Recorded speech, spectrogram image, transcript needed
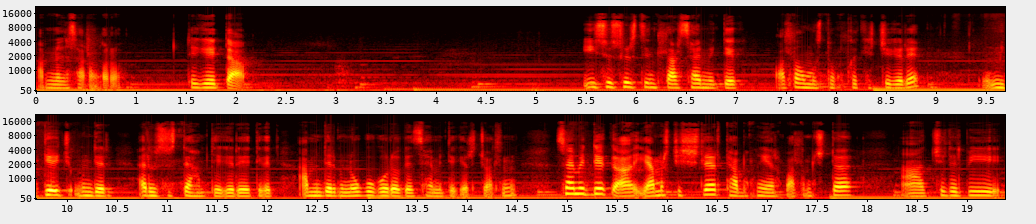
11-13 Тэгээд Иесус Христосийн талаар сайн мэдээг олон хүмүүс тунхаглахыг хичээгээрэй. Мэдээж үн дээр ариун сүнстэй хамт хийгээрэй. Тэгээд аман дээр минь үгөөгөөрөө гэж сайн мэдээг ярьж болно. Сайн мэдээг ямар ч ишлэлээр та бүхэн ярих боломжтой. А жишээлбэл би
